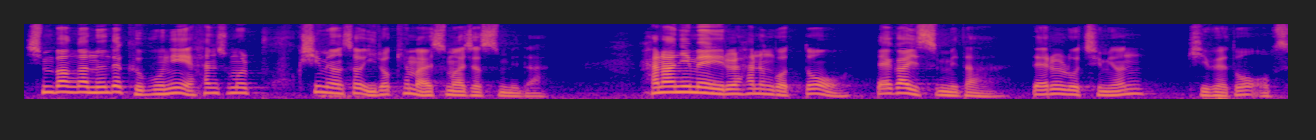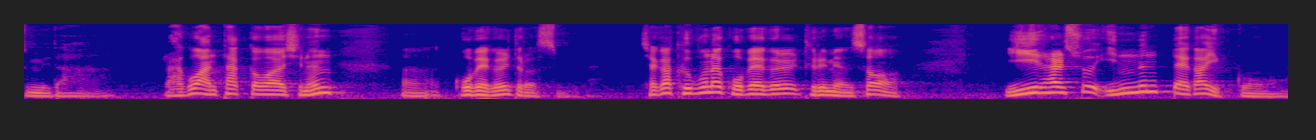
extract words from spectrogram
신방 갔는데 그분이 한숨을 푹 쉬면서 이렇게 말씀하셨습니다. 하나님의 일을 하는 것도 때가 있습니다. 때를 놓치면 기회도 없습니다. 라고 안타까워하시는 어, 고백을 들었습니다. 제가 그분의 고백을 들으면서 일할 수 있는 때가 있고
